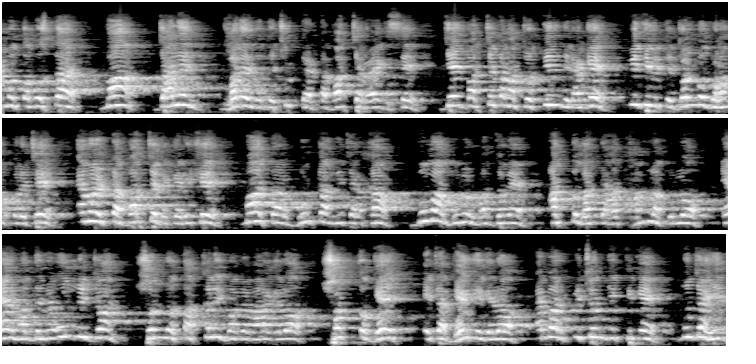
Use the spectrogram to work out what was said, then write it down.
এমন অবস্থায় মা জানেন ঘরের মধ্যে একটা বাচ্চা রয়ে গেছে। যে বাচ্চাটা মাত্র তিন দিন আগে পৃথিবীতে জন্মগ্রহণ করেছে, এমন একটা বাচ্চাটাকে রেখে মা তার ভুলকার নিচে রাখা বোমাগুলোর মাধ্যমে আত্মঘাতী হামলা করল। এর মাধ্যমে উনিশ জন সৈন্য তাৎক্ষণিকভাবে মারা গেল, শক্ত গেট এটা ভেঙে গেল। এবার পিছন দিক থেকে মুজাহিদ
